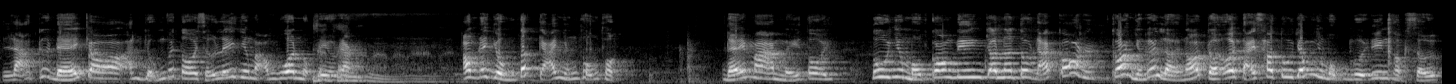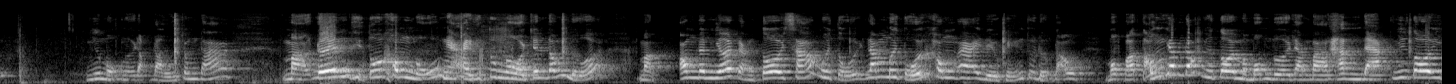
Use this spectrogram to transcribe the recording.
là cứ để cho anh Dũng với tôi xử lý nhưng mà ông quên một điều rằng ông đã dùng tất cả những thủ thuật để ma mị tôi tôi như một con điên, cho nên tôi đã có có những cái lời nói, trời ơi, tại sao tôi giống như một người điên thật sự? Như một người đập đầu trong đá. Mà đêm thì tôi không ngủ, ngày thì tôi ngồi trên đống lửa. Mà ông nên nhớ rằng tôi 60 tuổi 50 tuổi không ai điều khiển tôi được đâu. Một bà tổng giám đốc như tôi mà một người đàn bà thành đạt như tôi,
